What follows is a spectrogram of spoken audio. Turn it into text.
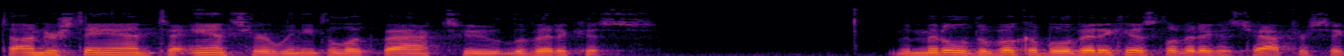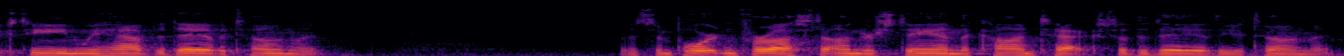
To understand, to answer, we need to look back to Leviticus. The middle of the book of Leviticus, Leviticus chapter 16, we have the Day of Atonement. It's important for us to understand the context of the Day of the Atonement.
